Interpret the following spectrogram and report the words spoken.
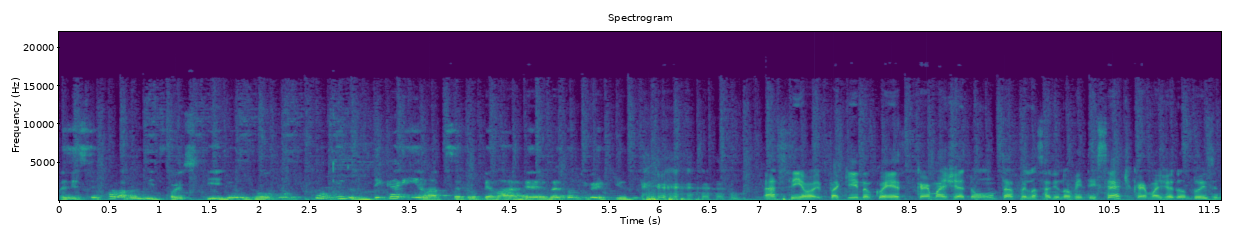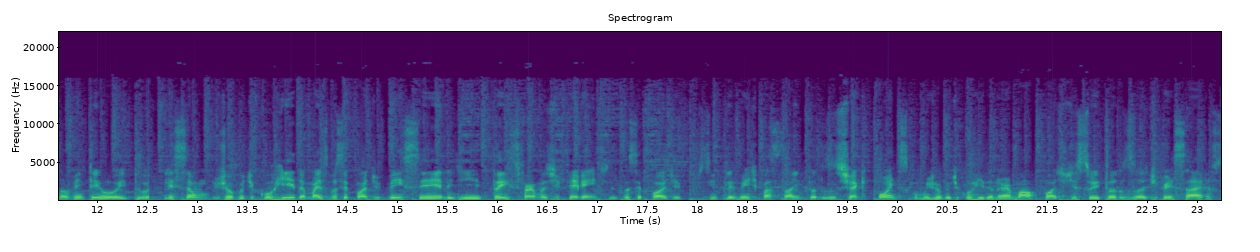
Mas isso que eu falava, Need for Speed é um jogo de corrida, não tem carinha lá pra você atropelar, é, não é tão divertido. Assim, ó, pra quem não conhece, o Carmageddon 1 tá, foi lançado em 97, o Carmageddon 2 em 98. Eles são jogo de corrida, mas você pode vencer ele de três formas diferentes. Você pode simplesmente passar em todos os checkpoints, como um jogo de corrida normal, pode destruir todos os adversários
